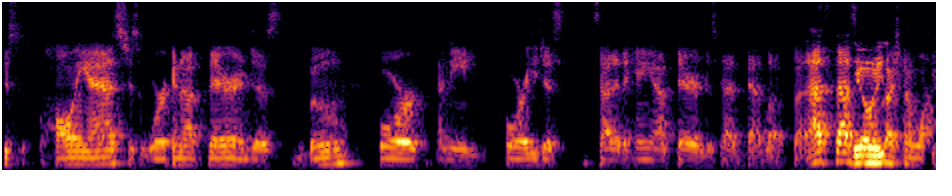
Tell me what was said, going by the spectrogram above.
just hauling ass, just working up there and just boom. Or, I mean, or he just decided to hang out there and just had bad luck. But that's, that's We the always- question I want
